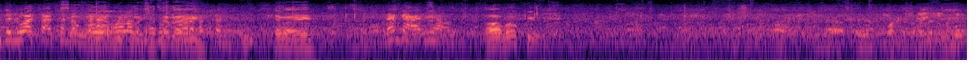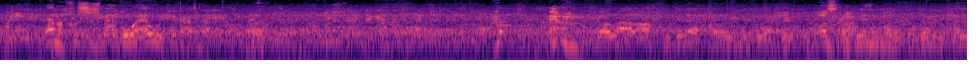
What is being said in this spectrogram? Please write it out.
من دلوقتي عشان لو كان غلط ورقة إيه؟ تبقى إيه؟ راجع عليها آه أوكي. لا ما تخشش بقى جوه قوي كده على ان شاء الله على العصر كده اسرع قدام الحل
